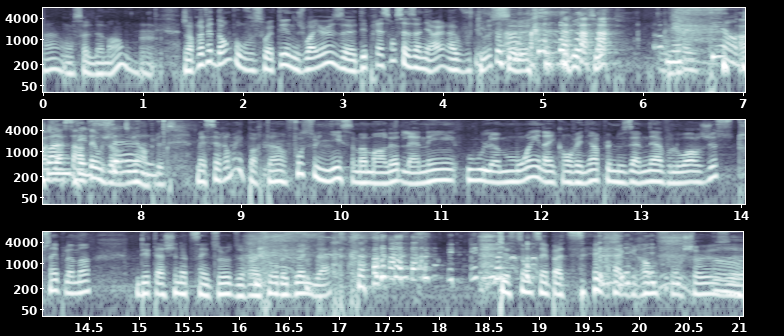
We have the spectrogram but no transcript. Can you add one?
hein? on se le demande. Mm. J'en profite donc pour vous souhaiter une joyeuse dépression saisonnière à vous tous, euh, l'équipe. Merci, Ah, Antoine. je la sentais aujourd'hui en plus. Mais c'est vraiment important. Il faut souligner ce moment-là de l'année où le moindre inconvénient peut nous amener à vouloir juste tout simplement détacher notre ceinture durant un tour de Goliath. Question de sympathiser avec la grande faucheuse euh,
